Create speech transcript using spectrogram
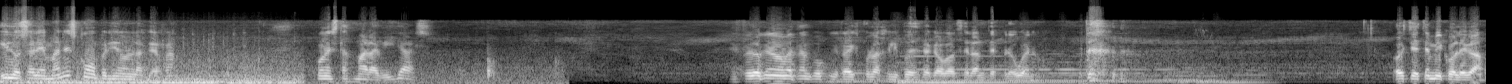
¿Y los alemanes cómo perdieron la guerra? Con estas maravillas. Espero que no me metan copyright por la gilipollas que acabo de hacer antes, pero bueno. Hostia, este es mi colega.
